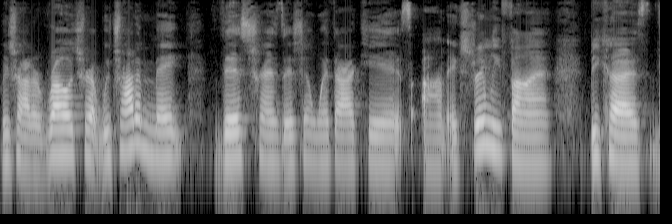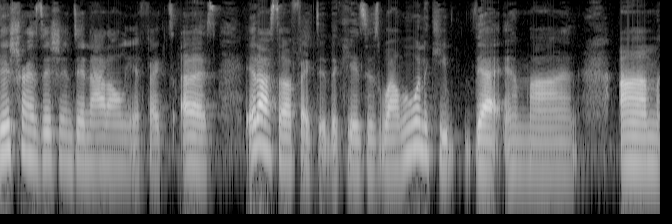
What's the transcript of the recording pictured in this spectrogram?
We try to road trip. We try to make this transition with our kids um, extremely fun because this transition did not only affect us, it also affected the kids as well. We want to keep that in mind. Um,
